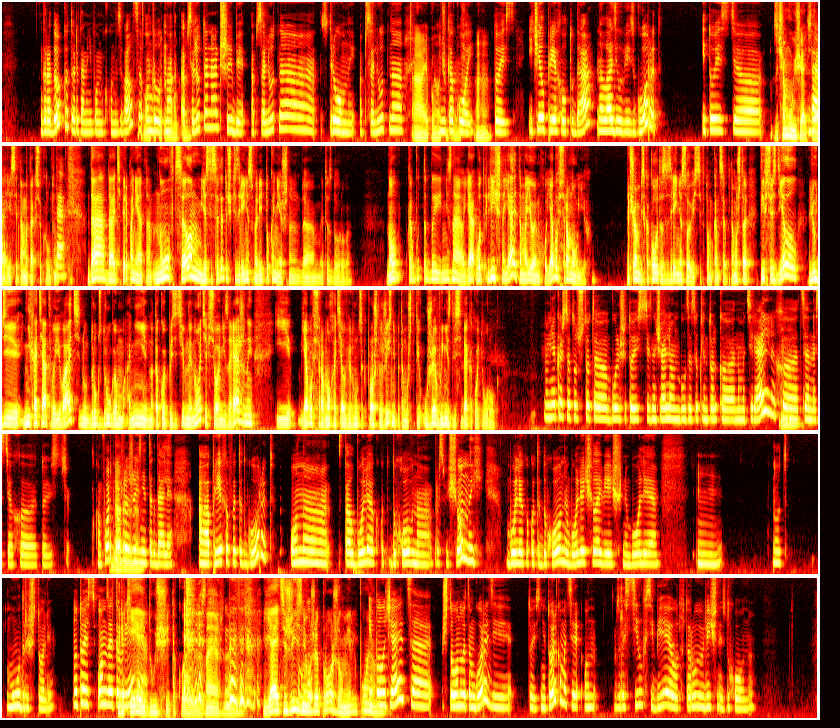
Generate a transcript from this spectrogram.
городок, который там, я не помню, как он назывался, да, он был на, был, да. абсолютно на отшибе, абсолютно стрёмный, абсолютно а, я понял, никакой. Ага. То есть, и чел приехал туда, наладил весь город, и то есть... Э... Зачем уезжать, да. да, если там и так все круто. Да. Да, да, теперь понятно. Ну, в целом, если с этой точки зрения смотреть, то, конечно, да, это здорово. Но как будто бы, не знаю, я вот лично я, это мое имхо, я бы все равно уехал. Причем без какого-то зазрения совести в том конце, потому что ты все сделал, люди не хотят воевать, ну, друг с другом, они на такой позитивной ноте, все, они заряжены, и я бы все равно хотел вернуться к прошлой жизни, потому что ты уже вынес для себя какой-то урок. Ну, мне кажется, тут что-то больше, то есть изначально он был зациклен только на материальных mm-hmm. ценностях, э, то есть комфортный да, образ да, жизни да. и так далее. А приехав в этот город, он э, стал более какой-то духовно просвещенный, более какой-то духовный, более человечный, более ну, вот, мудрый, что ли. Ну, то есть он за это К реке время... идущий такой, знаешь, да. Я эти жизни уже прожил, мир и понял. И получается, что он в этом городе, то есть не только матери... он взрастил в себе вот вторую личность духовную.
